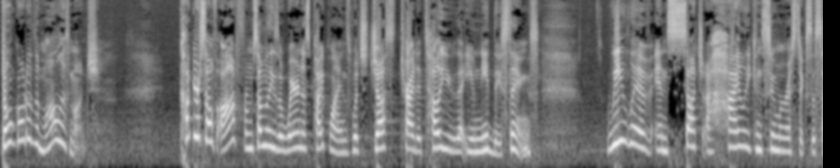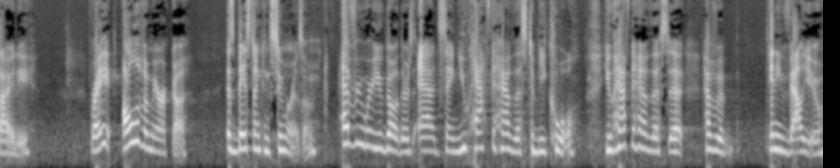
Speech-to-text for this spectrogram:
don't go to the mall as much. Cut yourself off from some of these awareness pipelines which just try to tell you that you need these things. We live in such a highly consumeristic society, right? All of America is based on consumerism. Everywhere you go, there's ads saying you have to have this to be cool. You have to have this to have a, any value,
